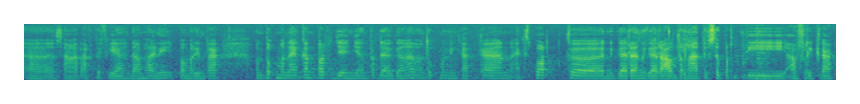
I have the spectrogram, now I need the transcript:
uh, sangat aktif ya dalam hal ini pemerintah untuk menaikkan perjanjian perdagangan untuk meningkatkan ekspor ke negara-negara alternatif seperti Afrika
